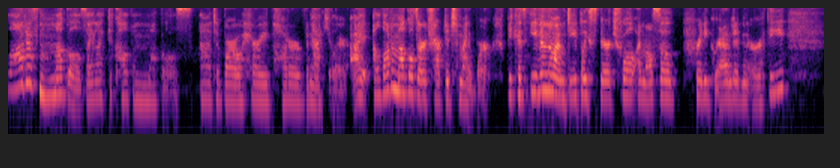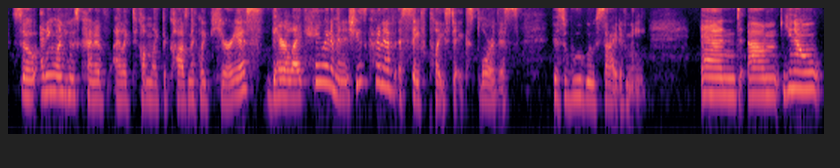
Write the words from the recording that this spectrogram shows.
A lot of muggles, I like to call them muggles, uh, to borrow Harry Potter vernacular. I, a lot of muggles are attracted to my work because even though I'm deeply spiritual, I'm also pretty grounded and earthy. So anyone who's kind of, I like to call them like the cosmically curious, they're like, hey, wait a minute, she's kind of a safe place to explore this, this woo-woo side of me. And um, you know,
